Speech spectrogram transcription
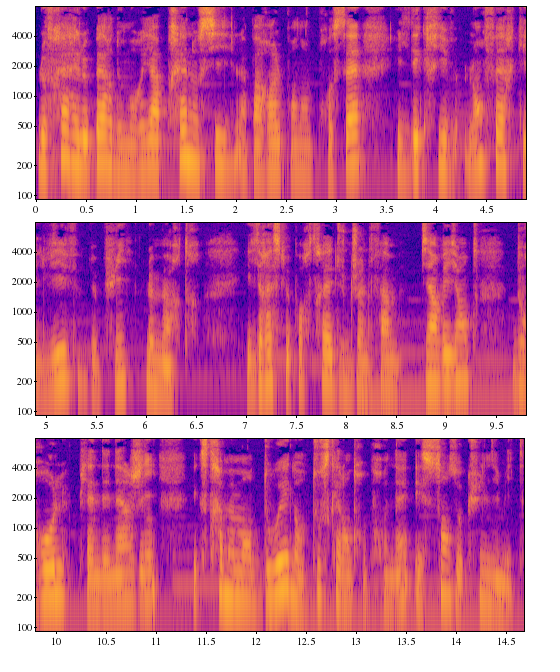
Le frère et le père de Moria prennent aussi la parole pendant le procès. Ils décrivent l'enfer qu'ils vivent depuis le meurtre. Il dresse le portrait d'une jeune femme bienveillante, drôle, pleine d'énergie, extrêmement douée dans tout ce qu'elle entreprenait et sans aucune limite.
